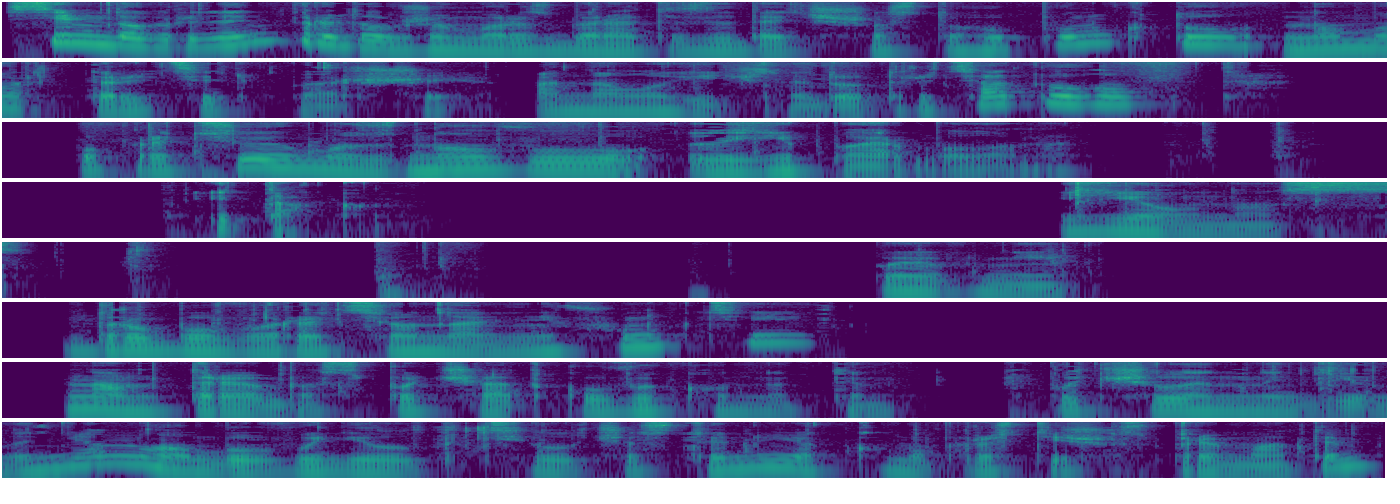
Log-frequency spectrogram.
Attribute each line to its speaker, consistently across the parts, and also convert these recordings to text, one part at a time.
Speaker 1: Всім добрий день. Продовжуємо розбирати задачі шостого пункту номер 31. Аналогічний до 30-го. Попрацюємо знову з гіперболами. І так. Є у нас певні дробово-раціональні функції. Нам треба спочатку виконати почленне ділення, ну або виділити цілу частину, як кому простіше сприймати.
